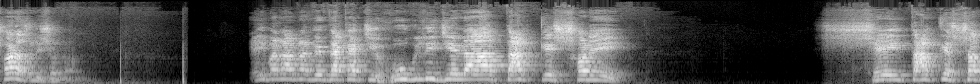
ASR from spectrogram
সরাসরি শুনুন এইবার আপনাদের দেখাচ্ছি, হুগলি জেলার তারকেশ্বরে। সেই তারকেশ্বর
